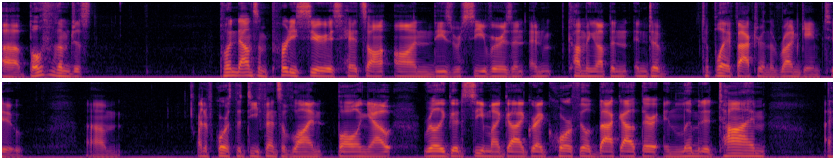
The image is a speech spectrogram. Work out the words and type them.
Uh, both of them just putting down some pretty serious hits on, on these receivers and, and coming up in, into to play a factor in the run game too. Um, and of course, the defensive line balling out. Really good to see my guy Greg Corfield back out there in limited time. I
